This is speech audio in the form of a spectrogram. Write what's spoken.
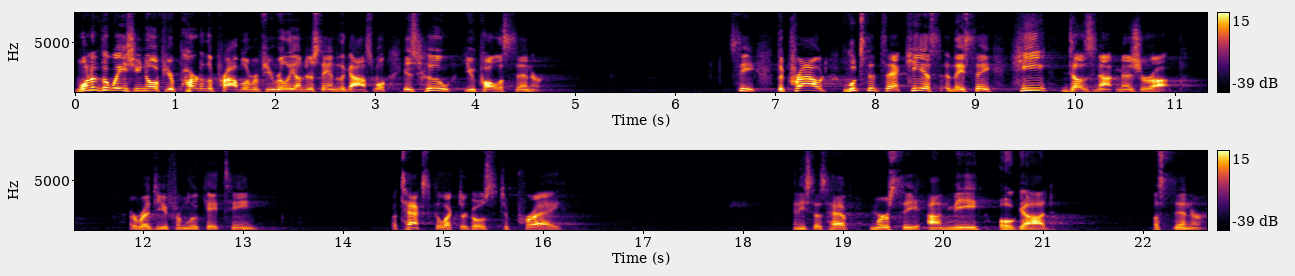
One of the ways you know if you're part of the problem or if you really understand the gospel is who you call a sinner. See, the crowd looks at Zacchaeus and they say, He does not measure up. I read to you from Luke 18. A tax collector goes to pray and he says, Have mercy on me, O God, a sinner.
